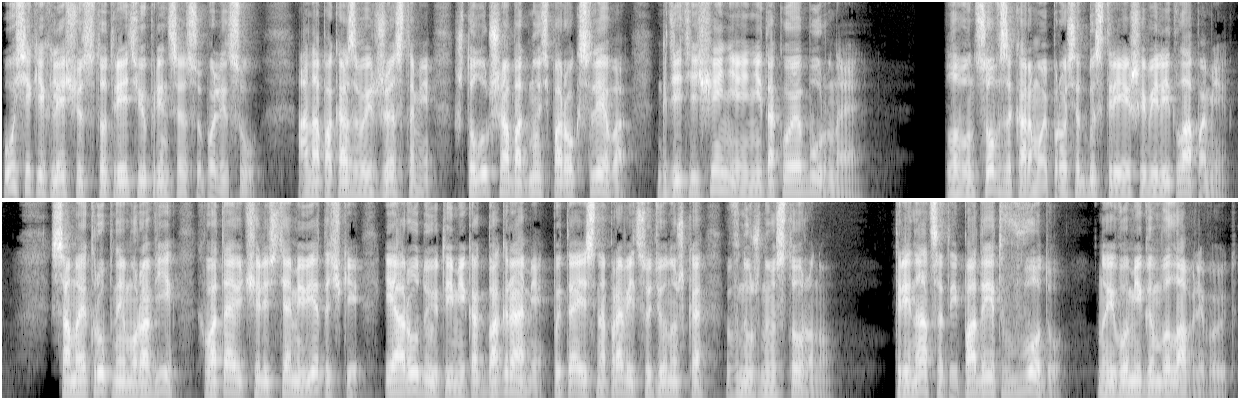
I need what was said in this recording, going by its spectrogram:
Усики хлещут 103-ю принцессу по лицу. Она показывает жестами, что лучше обогнуть порог слева, где течение не такое бурное. Плавунцов за кормой просят быстрее шевелить лапами. Самые крупные муравьи хватают челюстями веточки и орудуют ими как баграми, пытаясь направить суденушка в нужную сторону. Тринадцатый падает в воду, но его мигом вылавливают.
